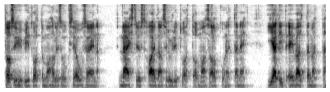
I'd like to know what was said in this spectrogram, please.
tosi hyviä tuottomahdollisuuksia. Usein näistä just haetaan se ylituotto omaan salkkuun, että ne jätit ei välttämättä,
